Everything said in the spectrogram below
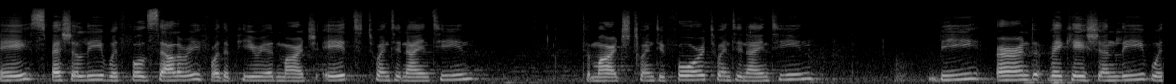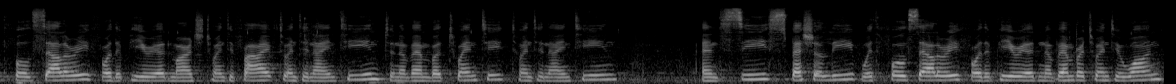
A, special leave with full salary for the period March 8, 2019 to March 24, 2019 B, earned vacation leave with full salary for the period March 25, 2019 to November 20, 2019. And C, special leave with full salary for the period November 21,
